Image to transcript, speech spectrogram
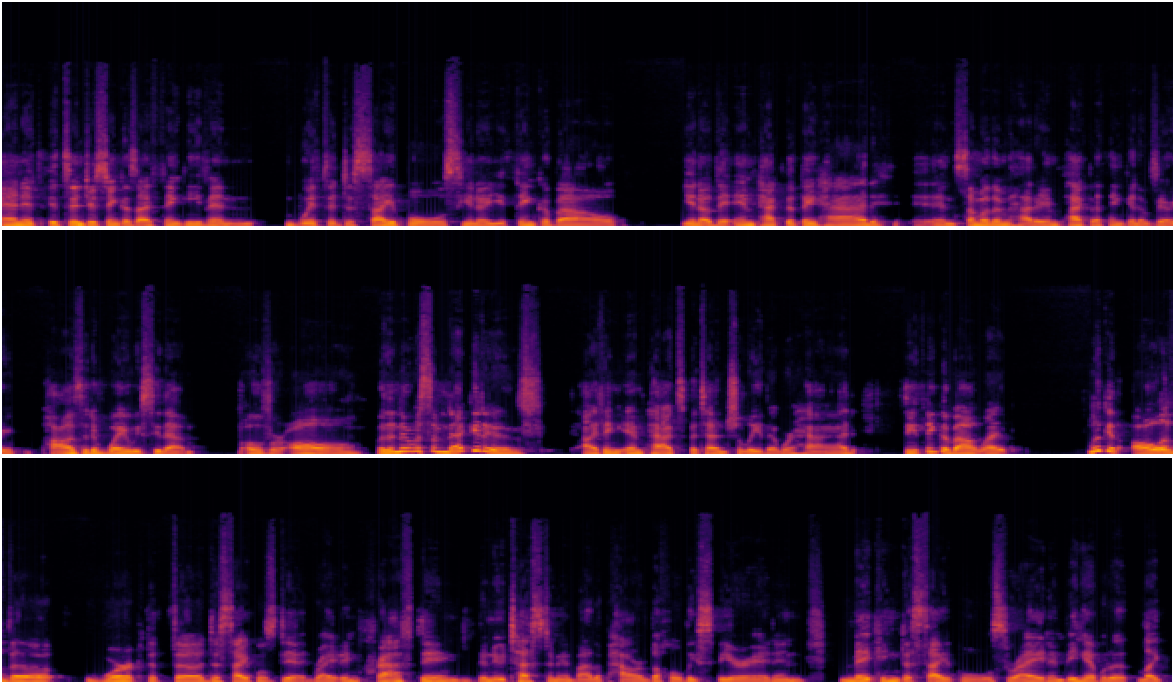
and it's, it's interesting because I think even with the disciples, you know, you think about, you know, the impact that they had, and some of them had an impact, I think, in a very positive way. We see that overall. But then there was some negative, I think, impacts potentially that were had. So you think about like, look at all of the work that the disciples did, right, in crafting the New Testament by the power of the Holy Spirit and making disciples, right, and being able to like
